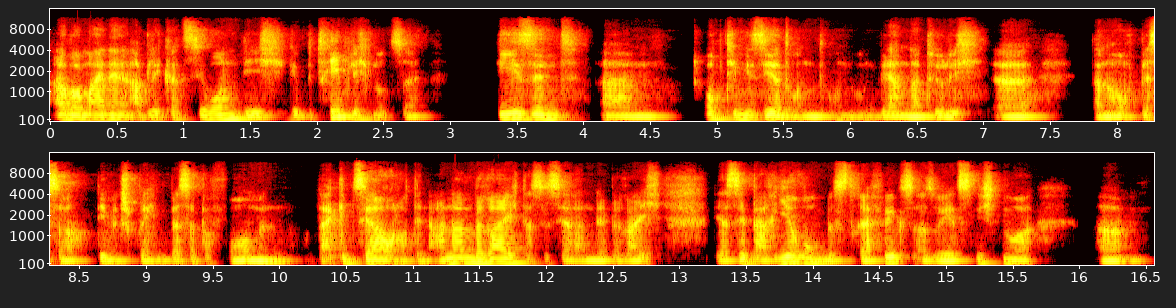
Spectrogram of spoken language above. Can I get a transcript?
Aber meine Applikationen, die ich betrieblich nutze, die sind ähm, optimisiert und, und, und werden natürlich äh, dann auch besser, dementsprechend besser performen. Und da gibt's ja auch noch den anderen Bereich, das ist ja dann der Bereich der Separierung des Traffics, also jetzt nicht nur ähm,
